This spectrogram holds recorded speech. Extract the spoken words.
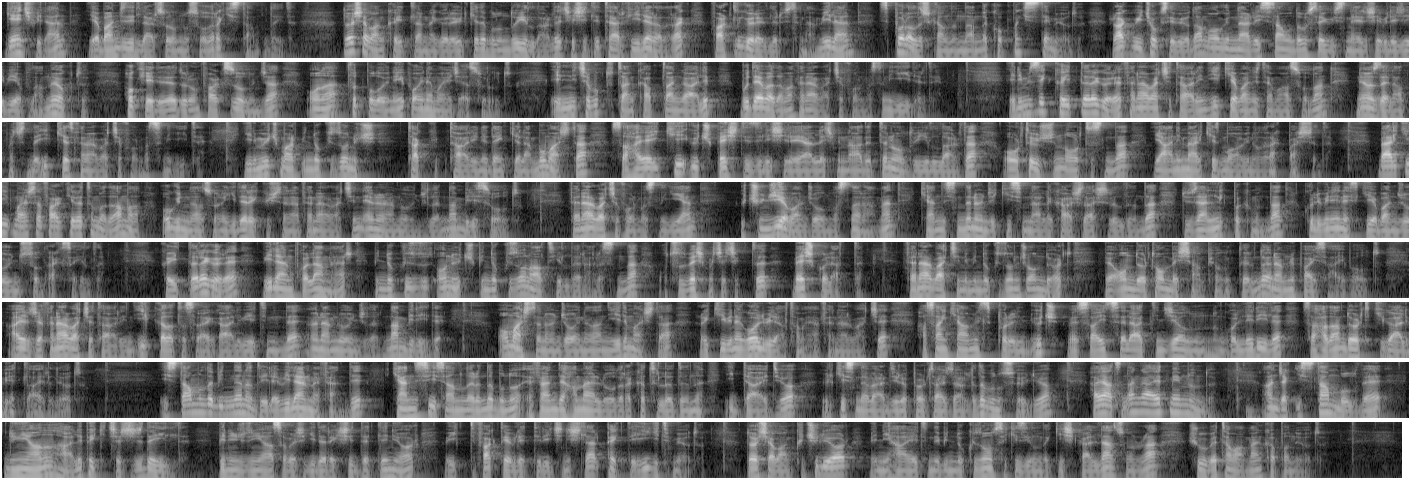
Genç Wilhelm yabancı diller sorumlusu olarak İstanbul'daydı. Deutsche kayıtlarına göre ülkede bulunduğu yıllarda çeşitli terfiler alarak farklı görevler üstlenen Wilhelm spor alışkanlığından da kopmak istemiyordu. Rugby'yi çok seviyordu ama o günlerde İstanbul'da bu sevgisine erişebileceği bir yapılanma yoktu. Hokeyde de durum farksız olunca ona futbol oynayıp oynamayacağı soruldu. Elini çabuk tutan kaptan Galip bu dev adama Fenerbahçe formasını giydirdi. Elimizdeki kayıtlara göre Fenerbahçe tarihin ilk yabancı teması olan Neozeland maçında ilk kez Fenerbahçe formasını giydi. 23 Mart 1913 tak tarihine denk gelen bu maçta sahaya 2-3-5 dizilişiyle yerleşmenin adetten olduğu yıllarda orta üçlünün ortasında yani merkez muavin olarak başladı. Belki ilk maçta fark yaratamadı ama o günden sonra giderek güçlenen Fenerbahçe'nin en önemli oyuncularından birisi oldu. Fenerbahçe formasını giyen üçüncü yabancı olmasına rağmen kendisinden önceki isimlerle karşılaştırıldığında düzenlilik bakımından kulübün en eski yabancı oyuncusu olarak sayıldı. Kayıtlara göre Wilhelm Kolamer 1913-1916 yılları arasında 35 maça çıktı, 5 gol attı. Fenerbahçe'nin 1913-14 ve 14-15 şampiyonluklarında önemli pay sahibi oldu. Ayrıca Fenerbahçe tarihinin ilk Galatasaray galibiyetinin de önemli oyuncularından biriydi. O maçtan önce oynanan 7 maçta rakibine gol bile atamayan Fenerbahçe, Hasan Kamil Sporel'in 3 ve Sait Selahattin Cihalı'nın golleriyle sahadan 4-2 galibiyetle ayrılıyordu. İstanbul'da bilinen adıyla Wilhelm Efendi, Kendisi ise anılarında bunu Efendi Hamerli olarak hatırladığını iddia ediyor. Ülkesinde verdiği röportajlarda da bunu söylüyor. Hayatından gayet memnundu. Ancak İstanbul ve dünyanın hali pek iç açıcı değildi. Birinci Dünya Savaşı giderek şiddetleniyor ve ittifak devletleri için işler pek de iyi gitmiyordu. Deutsche Bank küçülüyor ve nihayetinde 1918 yılındaki işgalden sonra şube tamamen kapanıyordu.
